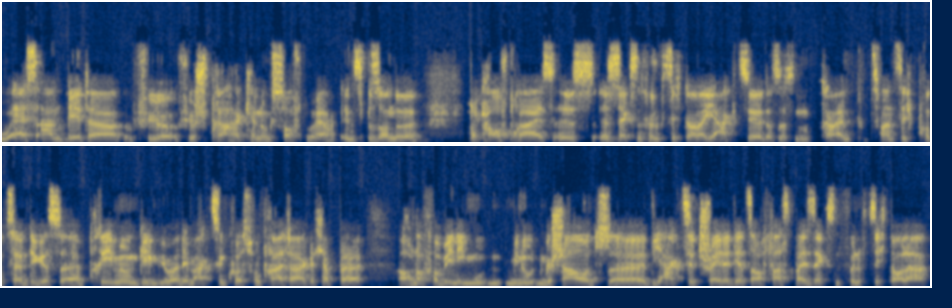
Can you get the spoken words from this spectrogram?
US-Anbieter für, für Spracherkennungssoftware insbesondere. Der Kaufpreis ist 56 Dollar je Aktie. Das ist ein 23-prozentiges äh, Premium gegenüber dem Aktienkurs vom Freitag. Ich habe äh, auch noch vor wenigen Minuten geschaut. Äh, die Aktie tradet jetzt auch fast bei 56 Dollar.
